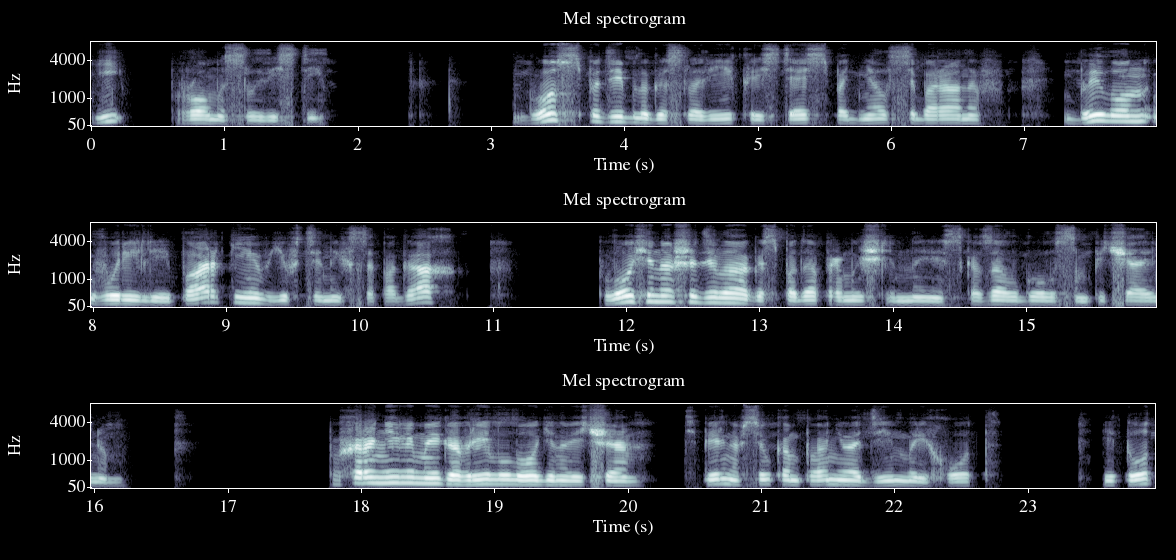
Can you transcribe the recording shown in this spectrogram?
и промыслы вести. Господи, благослови, крестясь, поднялся Баранов. Был он в Урилии парке, в юфтяных сапогах. Плохи наши дела, господа промышленные, сказал голосом печальным. Похоронили мы Гаврилу Логиновича. Теперь на всю компанию один мореход и тот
